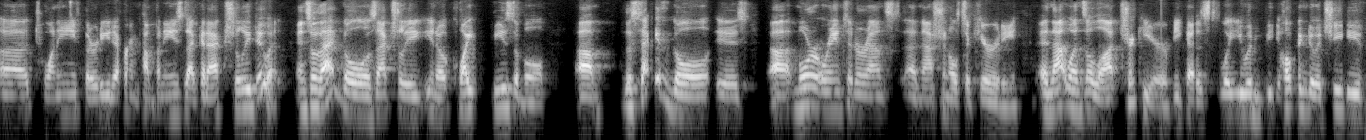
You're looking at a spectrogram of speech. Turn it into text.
uh, 20, 30 different companies that could actually do it. And so that goal is actually, you know, quite feasible. Um, the second goal is uh, more oriented around uh, national security. And that one's a lot trickier because what you would be hoping to achieve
